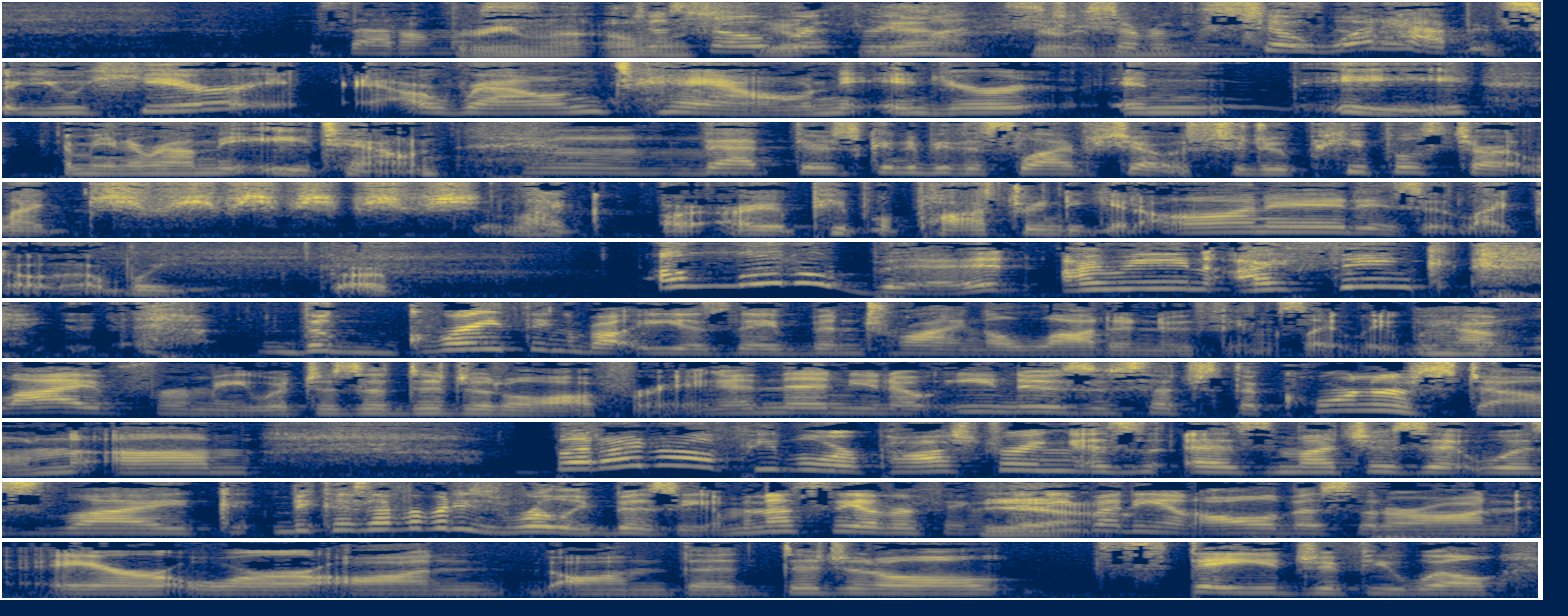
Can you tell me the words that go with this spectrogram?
Is that almost Three mon- Just almost, over yep, three yeah, months. three Just over three months. months. So what happens? So you hear around town in your in E, I mean around the E town, that there's going to be this live show. So do people start like like are, are people posturing to get on it? Is it like are we? Are, A little bit. I mean, I think the great thing about E is they've been trying a lot of new things lately. We have Live for Me, which is a digital offering, and then you know E News is such the cornerstone. Um, but I don't know if people were posturing as as much as it was like because everybody's really busy. I mean, that's the other thing. Yeah. Anybody and all of us that are on air or on on the digital stage, if you will,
